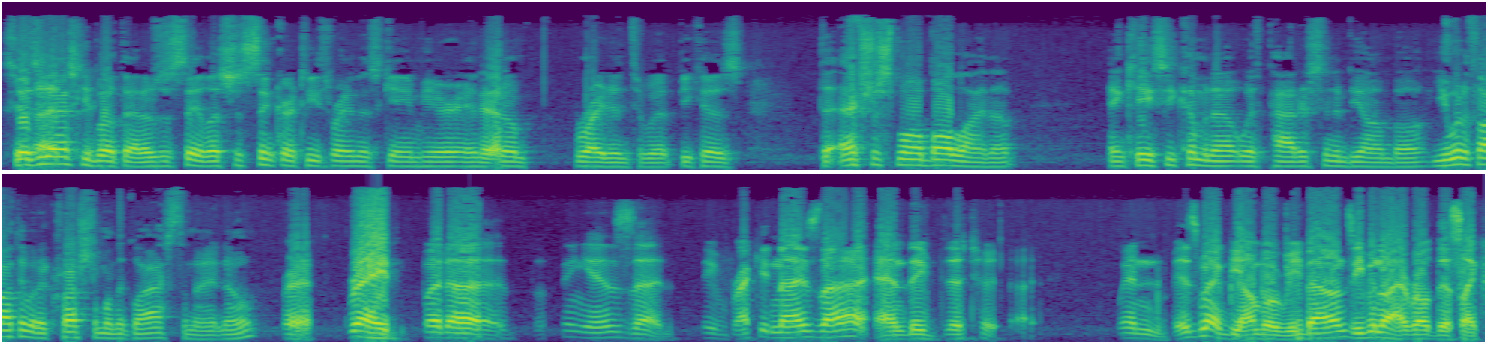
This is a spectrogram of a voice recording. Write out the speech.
So I was going to ask you about that. I was just say let's just sink our teeth right in this game here and Yeah. jump right into it because the extra small ball lineup and Casey coming out with Patterson and Biyombo, you would have thought they would have crushed them on the glass tonight, no? Right, right. But uh, the thing is that they've recognized that, and they've uh, when Bismack Biyombo rebounds. Even though I wrote this like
